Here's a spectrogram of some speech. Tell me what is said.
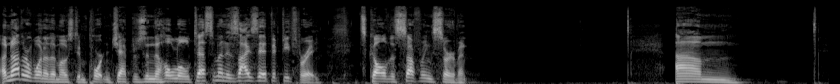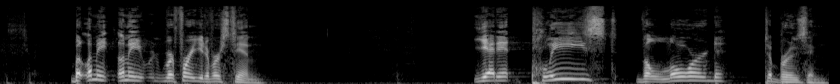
Another one of the most important chapters in the whole Old Testament is Isaiah 53. It's called the Suffering Servant. Um, but let me, let me refer you to verse 10. Yet it pleased the Lord to bruise him.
